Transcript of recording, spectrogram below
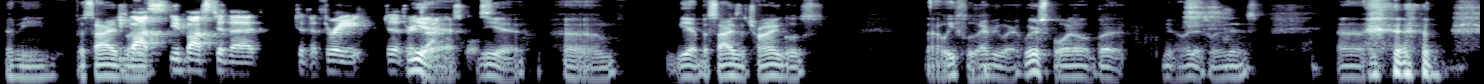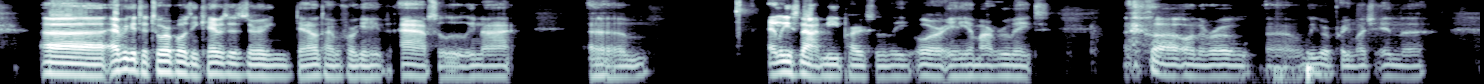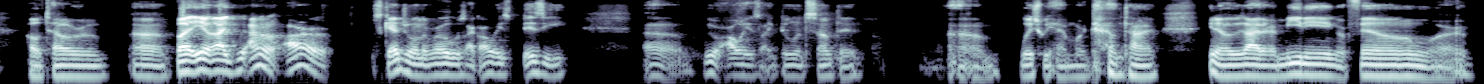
I mean, besides you like, bus, you bus to the to the three to the three yeah, triangle schools. Yeah, um, yeah. Besides the triangles, no, we flew everywhere. We were spoiled, but you know, it is what it is. Uh, uh, ever get to tour opposing campuses during downtime before games? Absolutely not. Um, at least not me personally or any of my roommates uh, on the road. Uh, we were pretty much in the hotel room. Uh, but yeah, like I don't know, our schedule on the road was like always busy. Um, we were always like doing something. Um, wish we had more downtime. You know, it was either a meeting or film or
